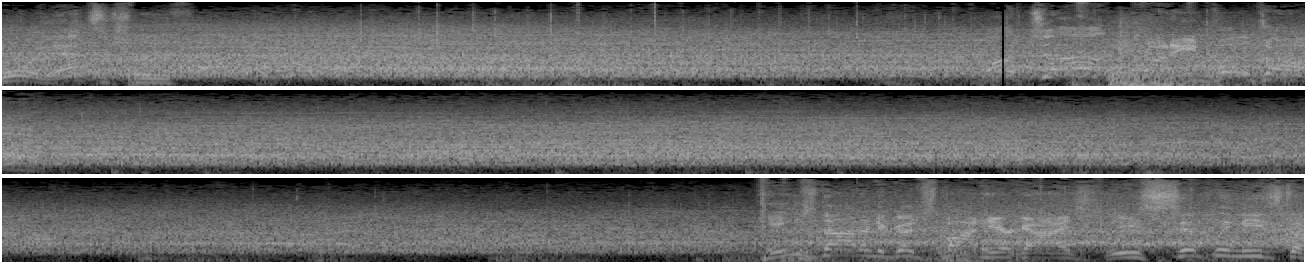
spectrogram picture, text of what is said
Boy, that's the truth. Watch out! Running Bulldog. He's not in a good spot here, guys. He simply needs to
